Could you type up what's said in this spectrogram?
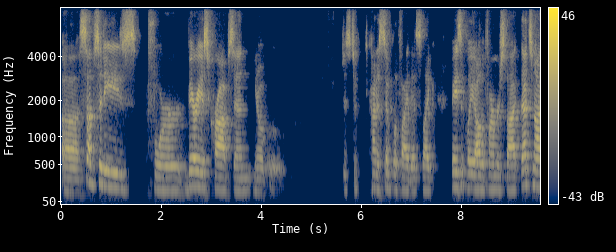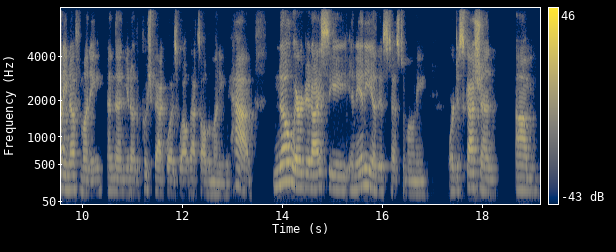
uh, subsidies for various crops and you know just to kind of simplify this like basically all the farmers thought that's not enough money. And then, you know, the pushback was, well, that's all the money we have. Nowhere did I see in any of this testimony or discussion um,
